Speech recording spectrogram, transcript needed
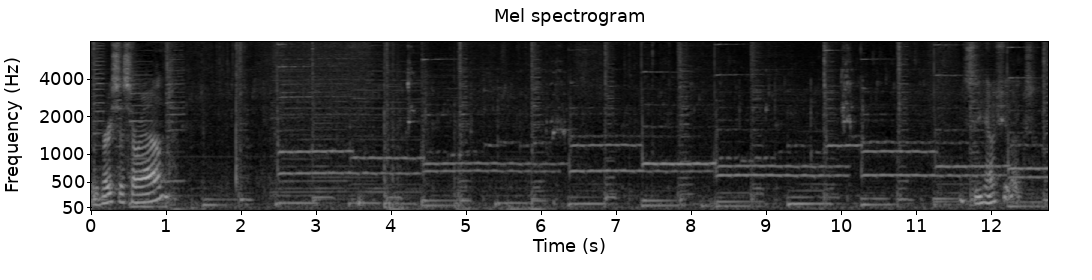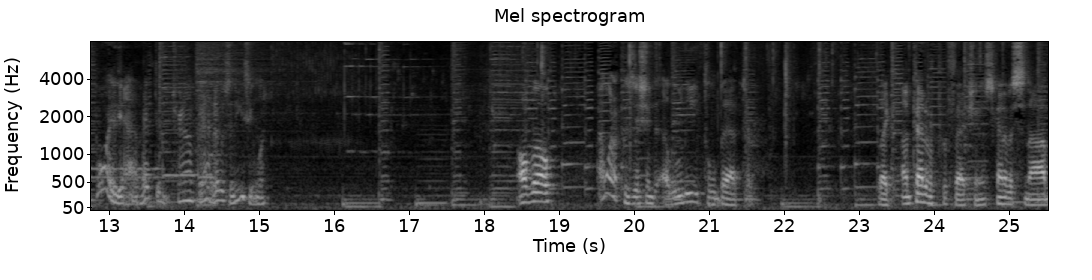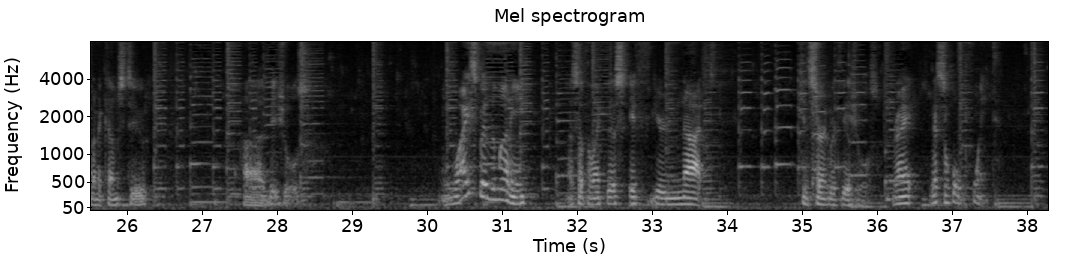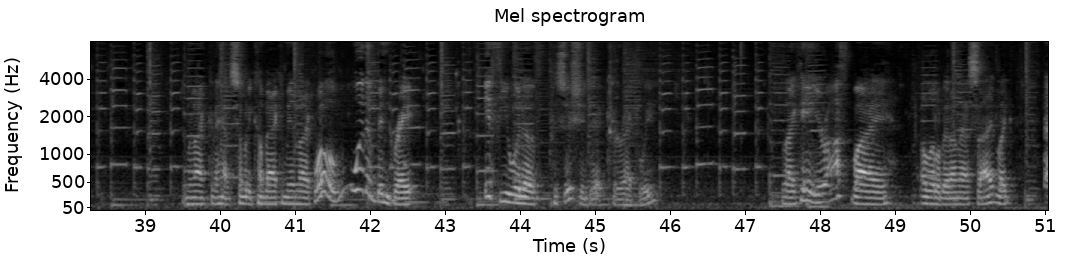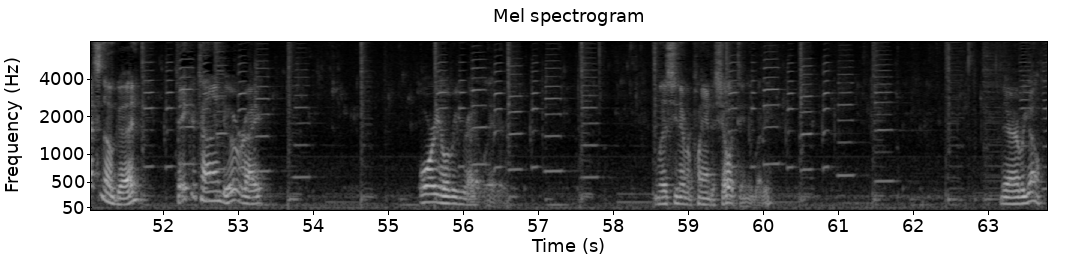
reverse this around. See how she looks. Boy, yeah, that didn't turn out bad. That was an easy one. Although, I want to position it a little better. Like, I'm kind of a perfectionist, kind of a snob when it comes to uh, visuals. Why spend the money on something like this if you're not concerned with visuals, right? That's the whole point. We're not going to have somebody come back and be like, whoa, would have been great if you would have positioned it correctly. Like, hey, you're off by a little bit on that side. Like, that's no good. Take your time, do it right, or you'll regret it later. Unless you never plan to show it to anybody. There we go.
